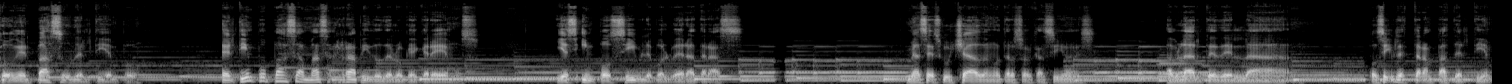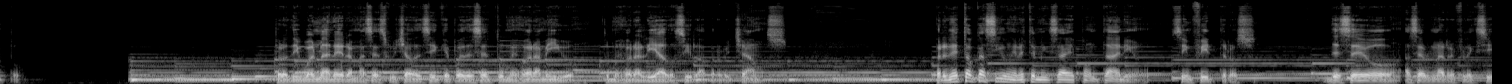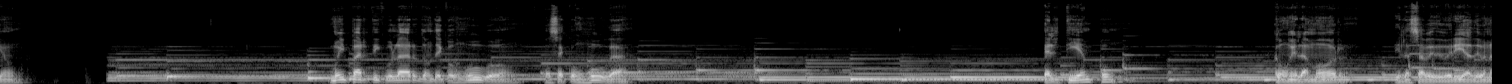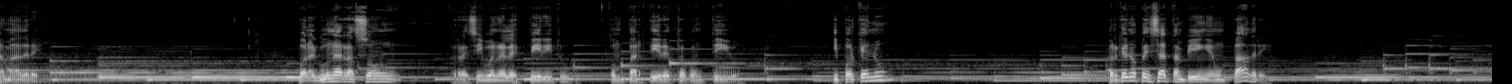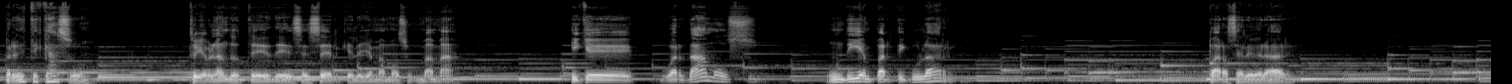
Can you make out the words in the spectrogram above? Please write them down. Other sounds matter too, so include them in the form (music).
Con el paso del tiempo, el tiempo pasa más rápido de lo que creemos y es imposible volver atrás. Me has escuchado en otras ocasiones hablarte de las posibles trampas del tiempo. Pero de igual manera me has escuchado decir que puede ser tu mejor amigo, tu mejor aliado si lo aprovechamos. Pero en esta ocasión, en este mensaje espontáneo, sin filtros, deseo hacer una reflexión muy particular donde conjugo o se conjuga el tiempo con el amor y la sabiduría de una madre. Por alguna razón recibo en el espíritu compartir esto contigo. ¿Y por qué no? ¿Por qué no pensar también en un padre? Pero en este caso, estoy hablándote de ese ser que le llamamos mamá y que guardamos un día en particular para celebrar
